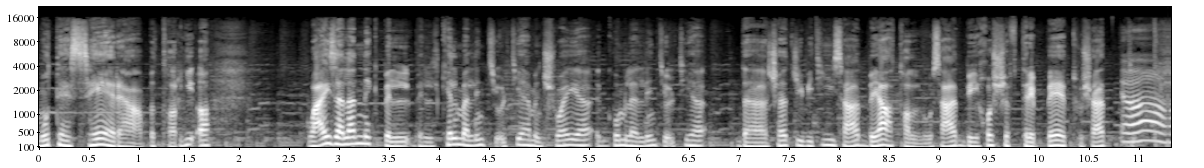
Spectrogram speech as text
متسارع بطريقة وعايز أ link بال... بالكلمة اللي انت قلتيها من شوية الجملة اللي انت قلتيها ده ChatGPT ساعات بيعطل وساعات بيخش في trip ات وساعات آه.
